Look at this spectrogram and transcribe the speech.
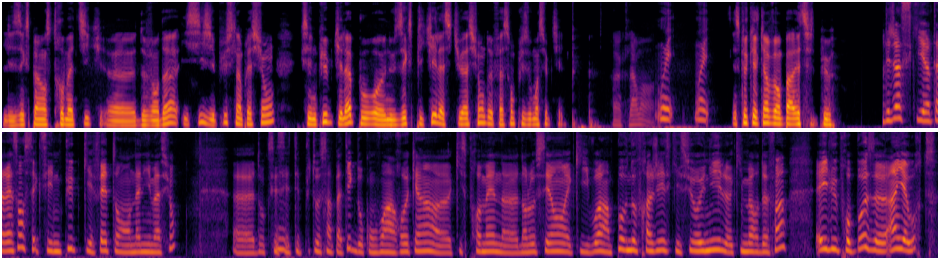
les expériences traumatiques euh, de Vanda. Ici, j'ai plus l'impression que c'est une pub qui est là pour euh, nous expliquer la situation de façon plus ou moins subtile. Euh, clairement. Oui, oui. Est-ce que quelqu'un veut en parler de cette pub? Déjà, ce qui est intéressant, c'est que c'est une pub qui est faite en animation. Euh, donc c'est- Mm. c'était plutôt sympathique. Donc on voit un requin euh, qui se promène euh, dans l'océan et qui voit un pauvre naufragé qui est sur une île qui meurt de faim et il lui propose un yaourt.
